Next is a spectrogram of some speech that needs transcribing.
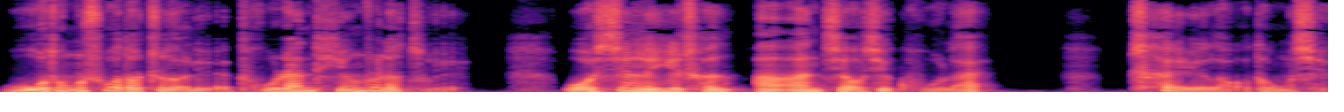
梧桐说到这里，突然停住了嘴。我心里一沉，暗暗叫起苦来。这老东西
